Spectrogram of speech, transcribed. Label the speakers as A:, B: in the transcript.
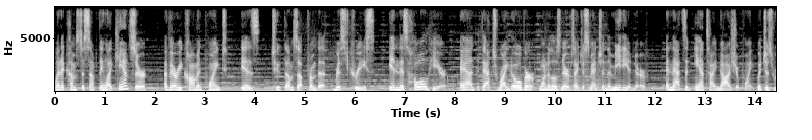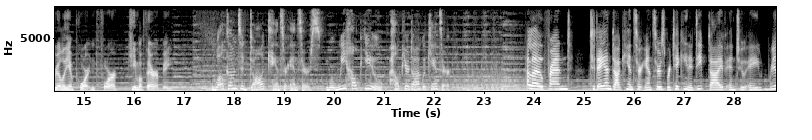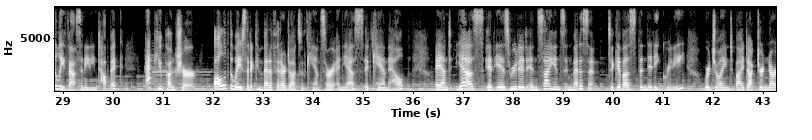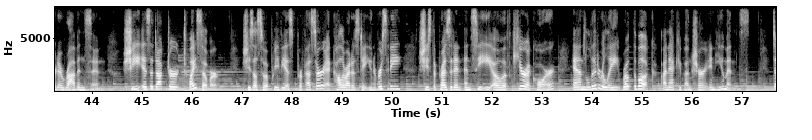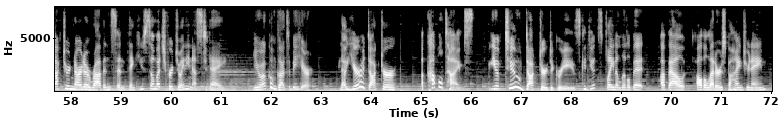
A: When it comes to something like cancer, a very common point is two thumbs up from the wrist crease in this hole here. And that's right over one of those nerves I just mentioned, the median nerve. And that's an anti nausea point, which is really important for chemotherapy.
B: Welcome to Dog Cancer Answers, where we help you help your dog with cancer. Hello, friend. Today on Dog Cancer Answers, we're taking a deep dive into a really fascinating topic acupuncture. All of the ways that it can benefit our dogs with cancer, and yes, it can help. And yes, it is rooted in science and medicine. To give us the nitty gritty, we're joined by Dr. Narda Robinson. She is a doctor twice over She's also a previous professor at Colorado State University. She's the president and CEO of CuraCore and literally wrote the book on acupuncture in humans. Dr. Narda Robinson, thank you so much for joining us today.
A: You're welcome. Glad to be here.
B: Now, you're a doctor a couple times. You have two doctor degrees. Could you explain a little bit about all the letters behind your name?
